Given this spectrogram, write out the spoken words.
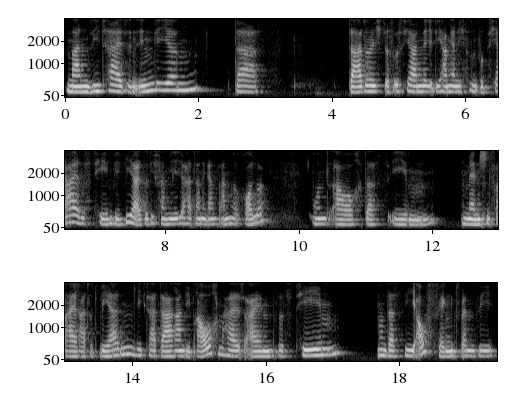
Man sieht halt in Indien, dass dadurch, das ist ja, die haben ja nicht so ein Sozialsystem wie wir, also die Familie hat da eine ganz andere Rolle. Und auch, dass eben Menschen verheiratet werden, liegt halt daran, die brauchen halt ein System und das sie auffängt, wenn sie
